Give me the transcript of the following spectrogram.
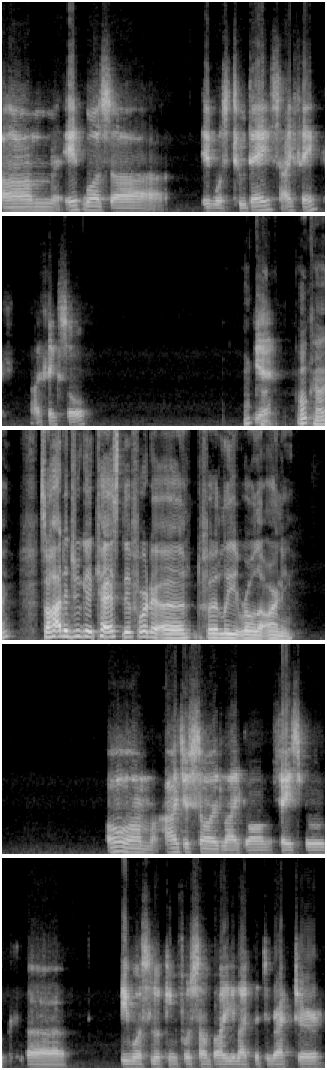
Um, it was uh, it was two days, I think. I think so. Yeah. Okay. So how did you get casted for the uh for the lead role of Arnie? Oh, um, I just saw it like on Facebook. Uh, he was looking for somebody like the director,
